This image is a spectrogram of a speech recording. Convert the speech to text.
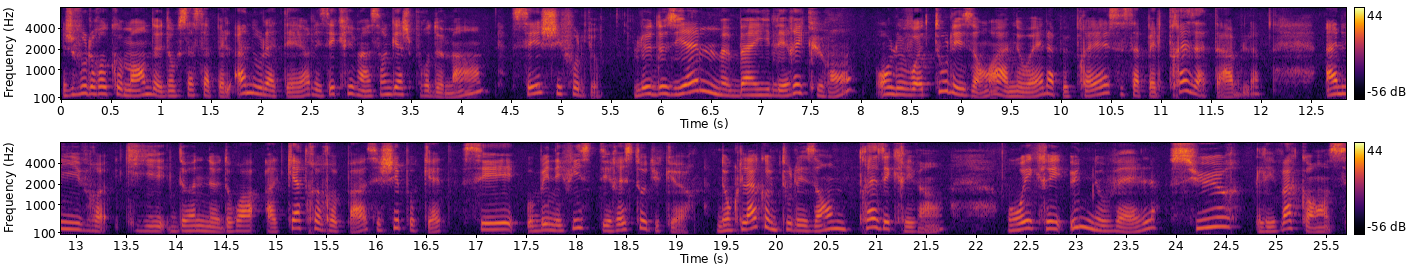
Je vous le recommande. Donc, ça s'appelle À la terre. Les écrivains s'engagent pour demain. C'est chez Folio. Le deuxième, ben, il est récurrent. On le voit tous les ans, à Noël à peu près. Ça s'appelle Très à table un livre qui donne droit à quatre repas, c'est chez Pocket, c'est au bénéfice des Restos du Cœur. Donc là, comme tous les ans, 13 écrivains ont écrit une nouvelle sur les vacances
